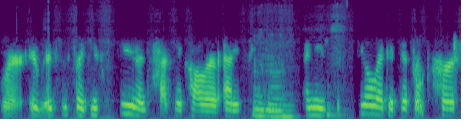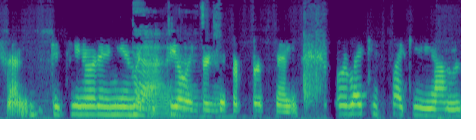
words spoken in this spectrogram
where it, it's just like you see it in Technicolor and Mm-hmm. and you just feel like a different person. Do, do you know what I mean? Like Yeah, you feel yeah, like you're a different person, or like it's like a um,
